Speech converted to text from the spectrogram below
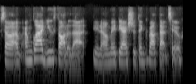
So I'm, I'm glad you thought of that. You know, maybe I should think about that too.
